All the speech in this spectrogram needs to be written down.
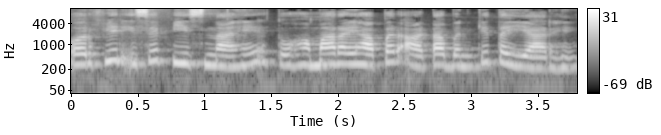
और फिर इसे पीसना है तो हमारा यहाँ पर आटा बन के तैयार है।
